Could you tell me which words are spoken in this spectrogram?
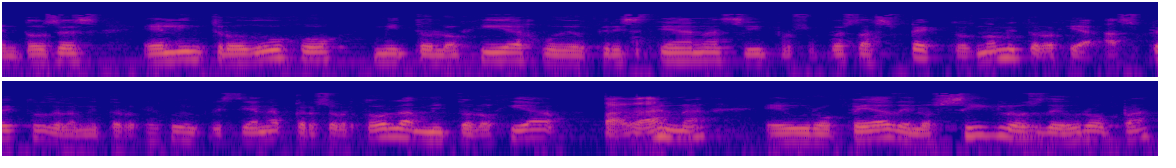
Entonces, él introdujo mitología judeocristiana, sí, por supuesto, aspectos, no mitología, aspectos de la mitología judeocristiana, pero sobre todo la mitología pagana europea de los siglos de Europa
